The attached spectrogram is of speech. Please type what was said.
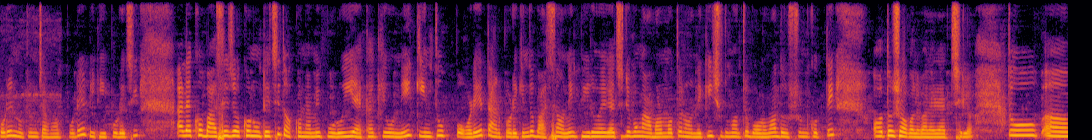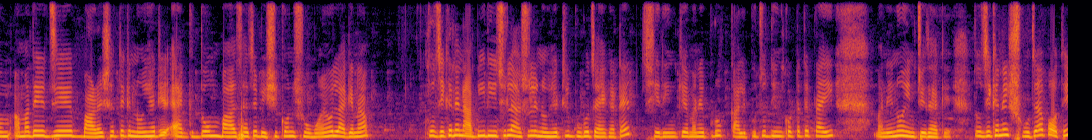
করে নতুন জামা পরে বেরিয়ে পড়েছি। আর দেখো, বাসে যখন উঠেছি তখন আমি পুরোই একা কেউ নেই, কিন্তু পরে, তারপরে কিন্তু বাসে অনেক ভিড় হয়ে গেছিল এবং আমার মতন অনেকেই শুধুমাত্র বড় মা দর্শন করতে অত সকালবেলা যাচ্ছিল। তো আমাদের যে বারাসাত থেকে নৈহাটির একদম বাস আছে, বেশিক্ষণ সময়ও লাগে না। তো যেখানে নামিয়ে দিয়েছিল আসলে নৈহাটির পুরো জায়গাটায়, সেদিনকে মানে পুরো কালী পুজোর দিন কটাতে প্রায় মানে নো এন্ট্রি থাকে। তো যেখানে সোজা পথে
